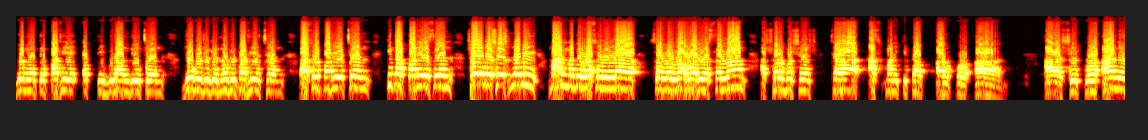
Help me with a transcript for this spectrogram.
দুনিয়াতে পাঠিয়ে একটি বিধান দিয়েছেন যুগে যুগে নবী পাঠিয়েছেন রাসূল পাঠিয়েছেন কিতাব পাঠিয়েছেন সর্বশেষ নবী মোহাম্মদুর রাসূলুল্লাহ সাল্লাল্লাহু আলাইহি আর সর্বশেষ ছাড়া আসমানি কিতাব আল কোরআন আর সে কোরআনে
